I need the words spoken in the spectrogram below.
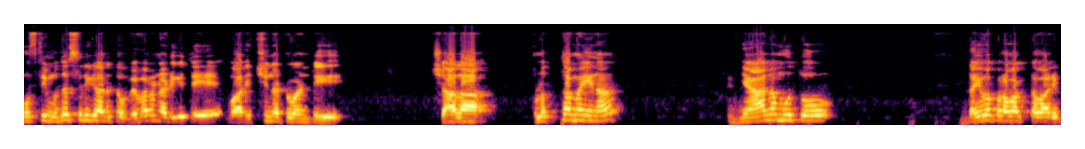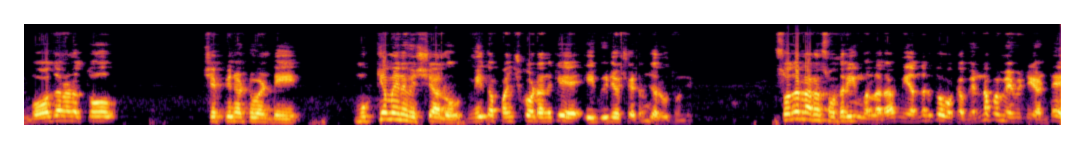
ముఫ్తి ముదస్సిరి గారితో వివరణ అడిగితే వారు ఇచ్చినటువంటి చాలా క్లుప్తమైన జ్ఞానముతో దైవ ప్రవక్త వారి బోధనలతో చెప్పినటువంటి ముఖ్యమైన విషయాలు మీతో పంచుకోవడానికే ఈ వీడియో చేయడం జరుగుతుంది. సోదరులారా సోదరీమల్లారా మీ అందరితో ఒక విన్నపం ఏమిటి అంటే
